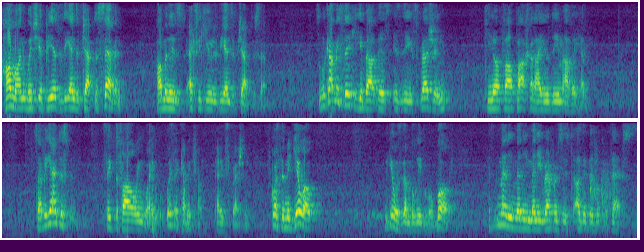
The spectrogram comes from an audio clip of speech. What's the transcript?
Haman, which appears at the end of chapter 7. Haman is executed at the end of chapter 7. So what got me thinking about this is the expression, Ki nafal pachad hayudim alehem. So I began to think the following way. Where's that coming from, that expression? Of course, the Megillah, Megillah is an unbelievable book. There's many, many, many references to other biblical texts.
